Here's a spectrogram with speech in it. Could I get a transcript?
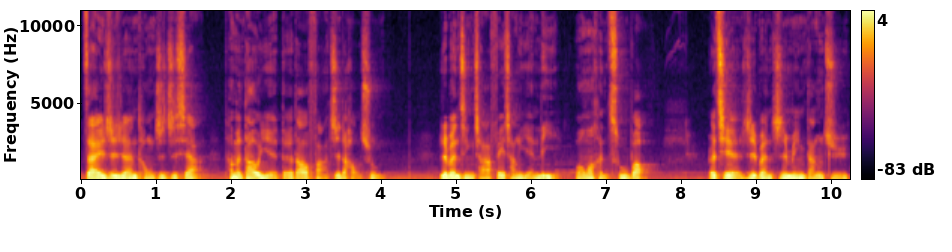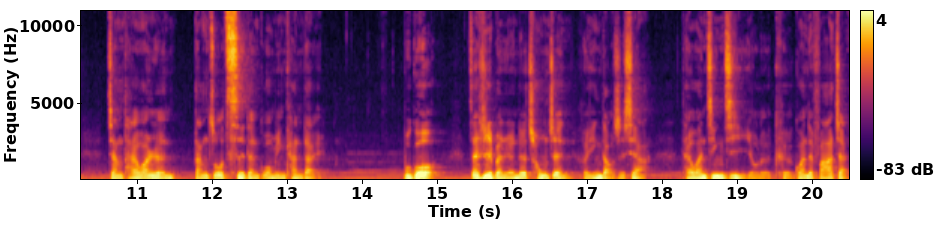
在日人统治之下，他们倒也得到法治的好处。日本警察非常严厉，往往很粗暴，而且日本殖民当局将台湾人当作次等国民看待。不过，在日本人的重整和引导之下，台湾经济有了可观的发展，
